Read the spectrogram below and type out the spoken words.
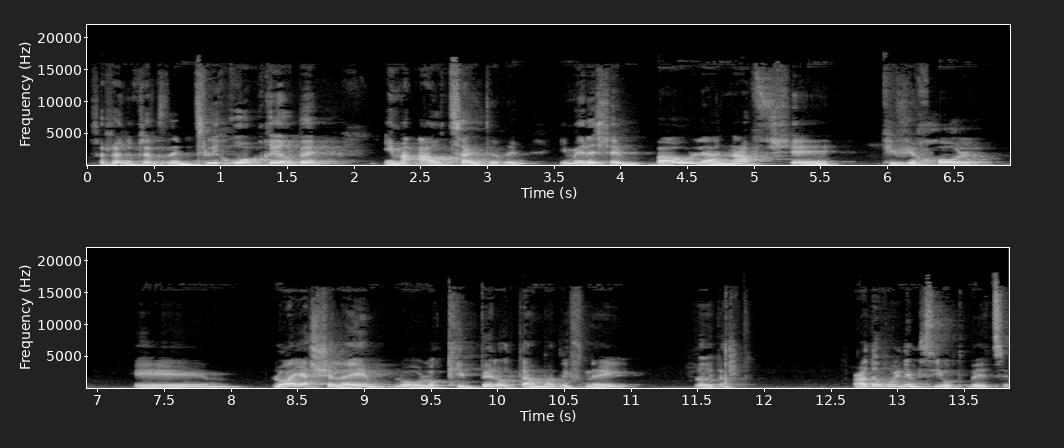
עכשיו שאני חושבת על זה, הם הצליחו הכי הרבה עם האאוטסיידרים, עם אלה שבאו לענף שכביכול אה, לא היה שלהם, לא, לא קיבל אותם עד לפני, לא יודעת, עד הוויליאמסיות בעצם.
